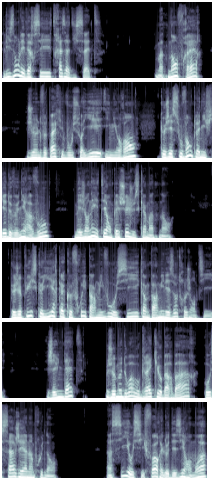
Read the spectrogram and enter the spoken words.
Lisons les versets 13 à 17. Maintenant, frères, je ne veux pas que vous soyez ignorants que j'ai souvent planifié de venir à vous, mais j'en ai été empêché jusqu'à maintenant. Que je puisse cueillir quelques fruits parmi vous aussi, comme parmi les autres gentils. J'ai une dette, je me dois aux Grecs et aux barbares, aux sages et à l'imprudent. Ainsi, aussi fort est le désir en moi,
